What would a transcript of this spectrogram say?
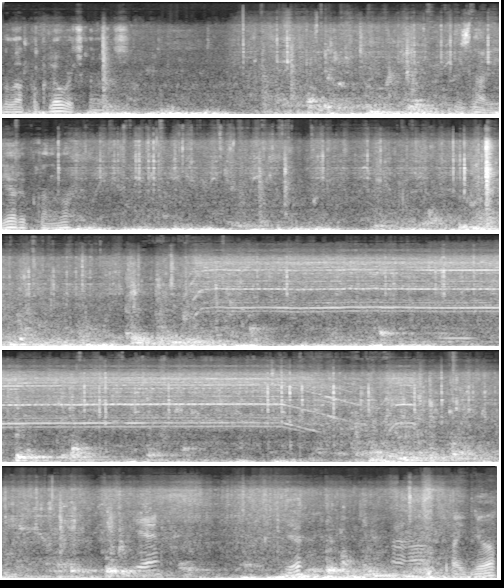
Була покльовочка ось. Не знаю, є рибка, нема. Пойдет.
